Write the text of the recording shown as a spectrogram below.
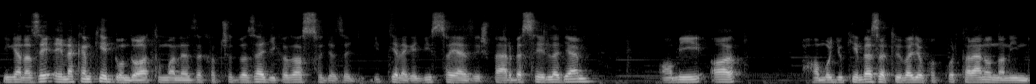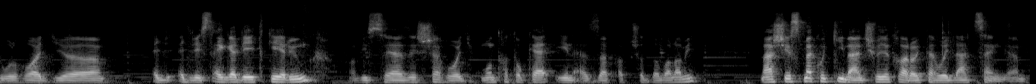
Igen, az én, én nekem két gondolatom van ezzel kapcsolatban. Az egyik az az, hogy ez egy, tényleg egy visszajelzés párbeszéd legyen, ami a, ha mondjuk én vezető vagyok, akkor talán onnan indul, hogy egy, egyrészt engedélyt kérünk a visszajelzésre, hogy mondhatok-e én ezzel kapcsolatban valamit. Másrészt meg, hogy kíváncsi vagyok arra, hogy te hogy látsz engem.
